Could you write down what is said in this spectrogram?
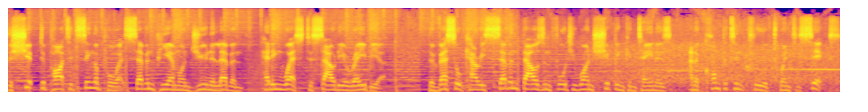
The ship departed Singapore at 7 p.m. on June 11th, heading west to Saudi Arabia, the vessel carries 7,041 shipping containers and a competent crew of 26.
